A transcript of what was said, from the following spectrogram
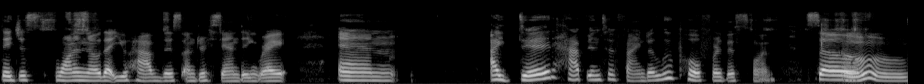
they just want to know that you have this understanding, right? And I did happen to find a loophole for this one. So,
